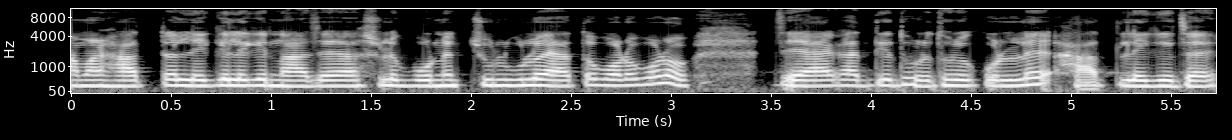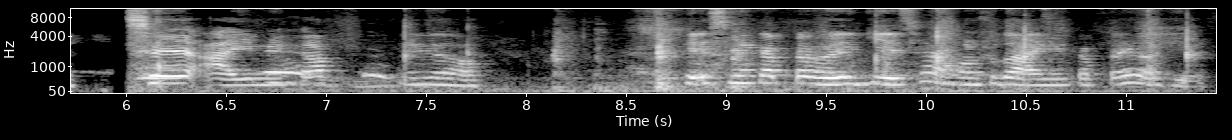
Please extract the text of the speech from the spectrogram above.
আমার হাতটা লেগে লেগে না যায়। আসলে বোনের চুলগুলো এত বড় বড় যে এক হাত দিয়ে ধরে ধরে করলে হাত লেগে যায়। হচ্ছে আই মেকআপ ফেস মেকআপটা হয়ে গিয়েছে, এখন শুধু আই মেকআপটাই বাকি আছে।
